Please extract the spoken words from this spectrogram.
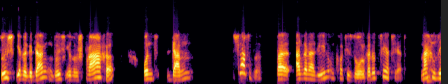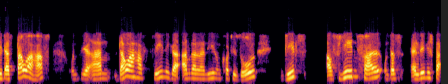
durch Ihre Gedanken, durch Ihre Sprache und dann schlafen Sie, weil Adrenalin und Cortisol reduziert wird. Machen Sie das dauerhaft und Sie haben dauerhaft weniger Adrenalin und Cortisol, geht's auf jeden Fall, und das erlebe ich bei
